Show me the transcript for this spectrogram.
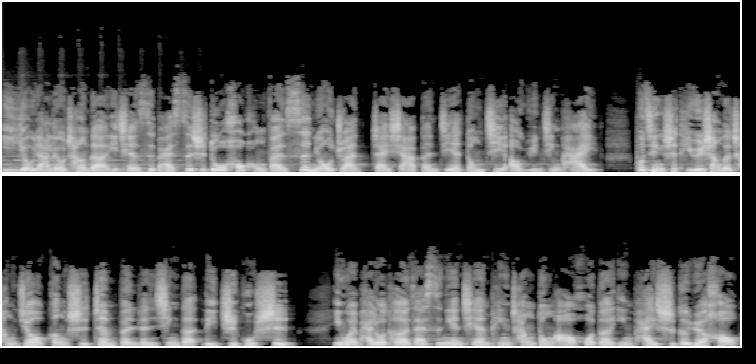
以优雅流畅的一千四百四十度后空翻四扭转，摘下本届冬季奥运金牌。不仅是体育上的成就，更是振奋人心的励志故事。因为派洛特在四年前平昌冬奥获得银牌十个月后，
